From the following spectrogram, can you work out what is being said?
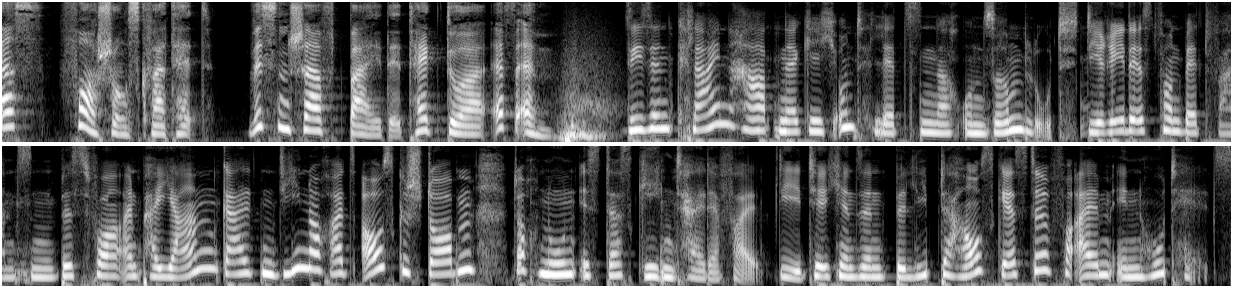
Das Forschungsquartett. Wissenschaft bei Detektor FM. Sie sind klein, hartnäckig und letzen nach unserem Blut. Die Rede ist von Bettwanzen. Bis vor ein paar Jahren galten die noch als ausgestorben, doch nun ist das Gegenteil der Fall. Die Tierchen sind beliebte Hausgäste, vor allem in Hotels.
